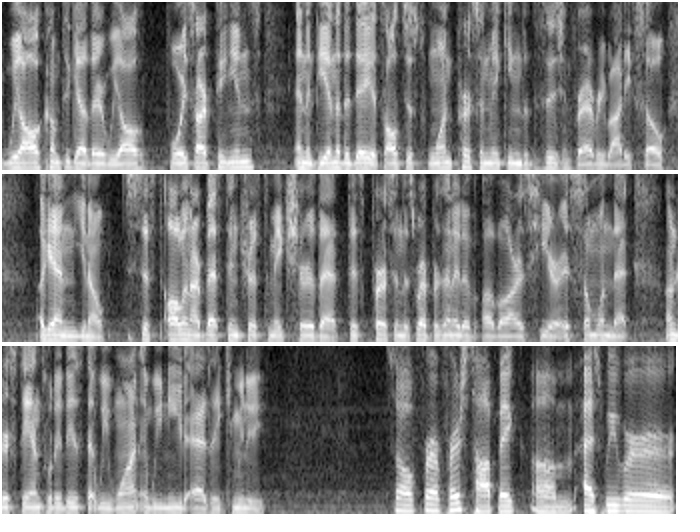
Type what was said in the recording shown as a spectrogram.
we all come together. We all voice our opinions. And at the end of the day it's all just one person making the decision for everybody. So again, you know, it's just all in our best interest to make sure that this person, this representative of ours here, is someone that understands what it is that we want and we need as a community. So, for our first topic, um, as we were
